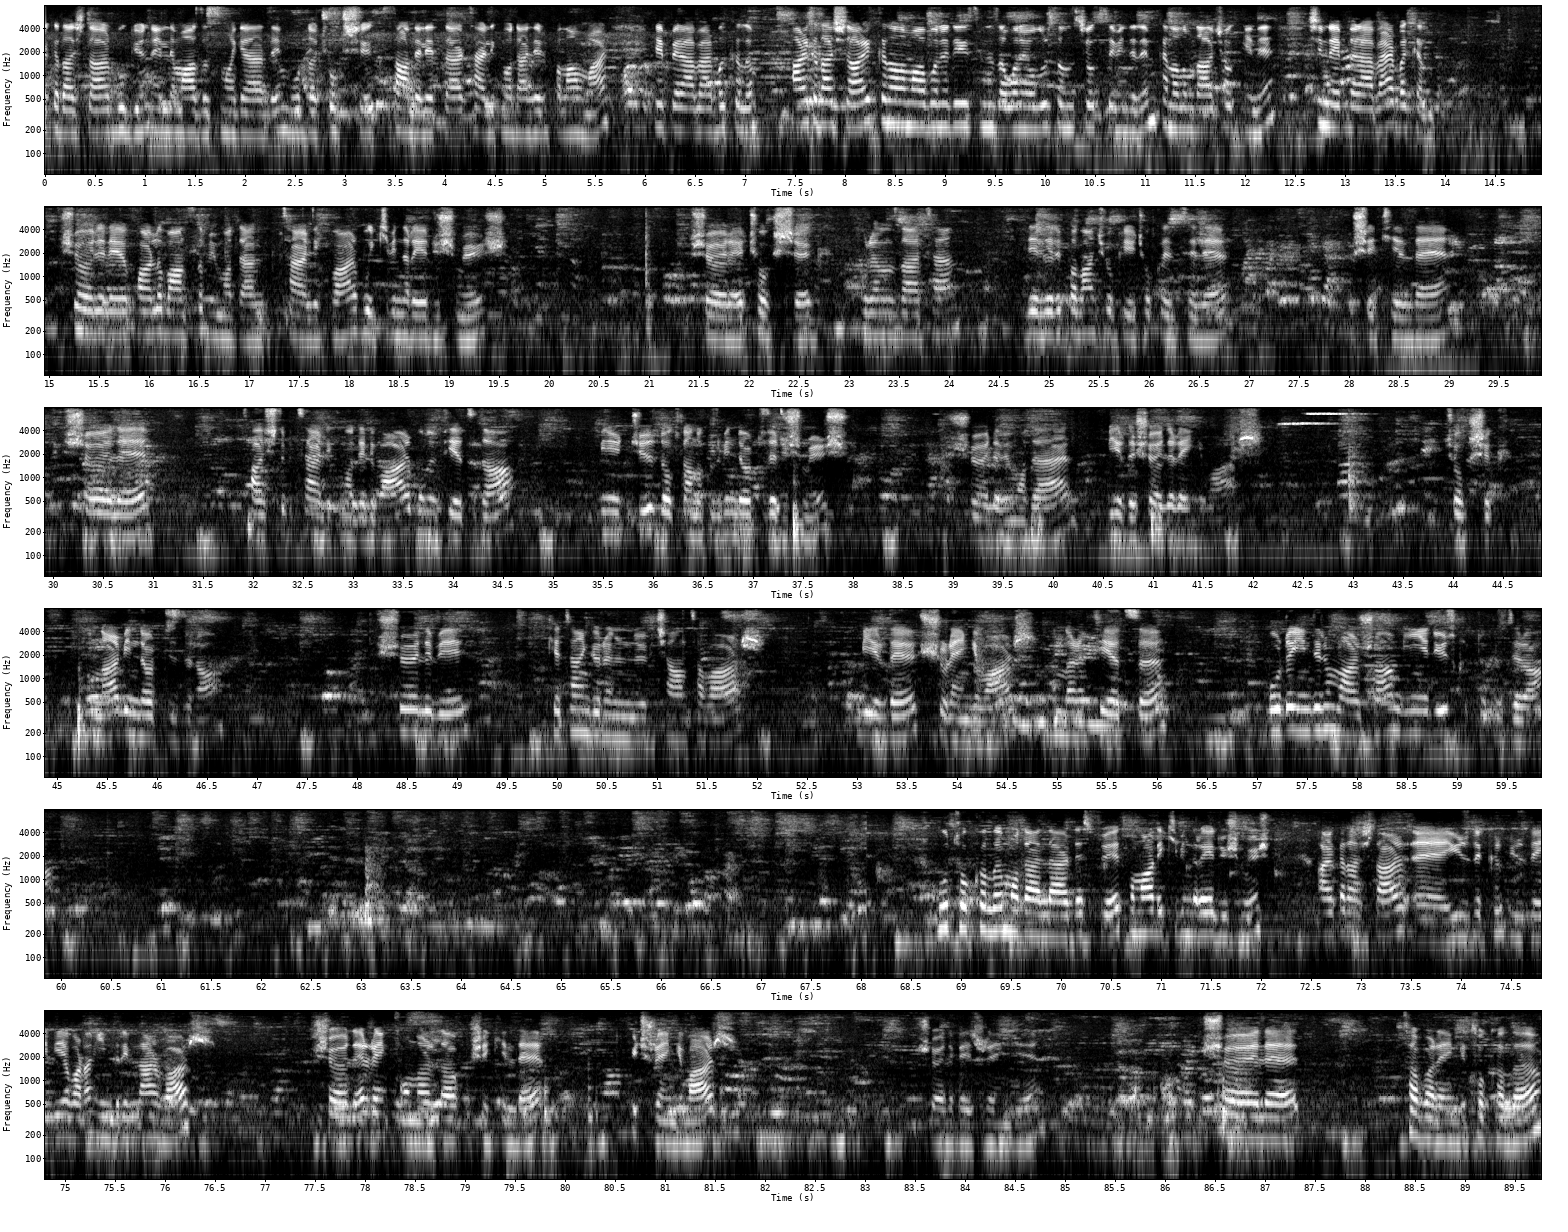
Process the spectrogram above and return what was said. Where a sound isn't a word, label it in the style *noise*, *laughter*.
Arkadaşlar bugün elle mağazasına geldim. Burada çok şık sandaletler, terlik modelleri falan var. Hep beraber bakalım. Arkadaşlar kanalıma abone değilseniz abone olursanız çok sevinirim. Kanalım daha çok yeni. Şimdi hep beraber bakalım. Şöyle leoparlı bantlı bir model terlik var. Bu 2000 liraya düşmüş. Şöyle çok şık. Buranın zaten derileri falan çok iyi, çok kaliteli. Bu şekilde. Şöyle taşlı bir terlik modeli var. Bunun fiyatı da 1399-1400'e düşmüş. Şöyle bir model. Bir de şöyle rengi var. Çok şık. Bunlar 1400 lira. Şöyle bir keten görünümlü bir çanta var. Bir de şu rengi var. Bunların fiyatı Burada indirim var şu an 1749 lira. Bu tokalı modellerde süet. Bunlar da 2000 liraya düşmüş. Arkadaşlar e, %40 %50'ye varan indirimler var. Şöyle renk tonları da bu şekilde. 3 rengi var. Şöyle bej rengi. Şöyle tava rengi tokalı.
